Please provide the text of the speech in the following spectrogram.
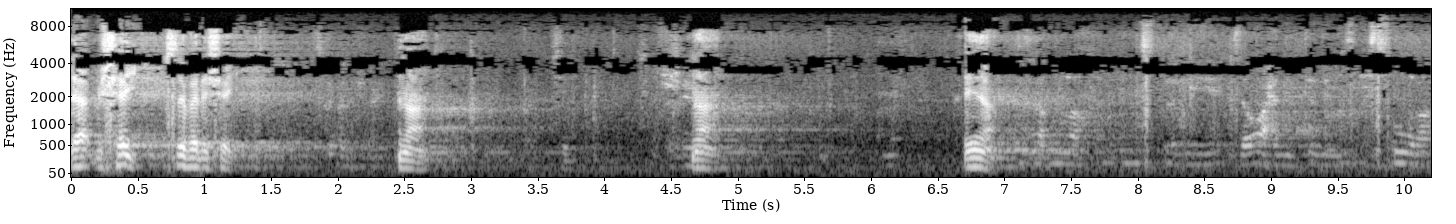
لا بشيء صفة لشيء. نعم. نعم. اي نعم. إذا واحد يكتب السورة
